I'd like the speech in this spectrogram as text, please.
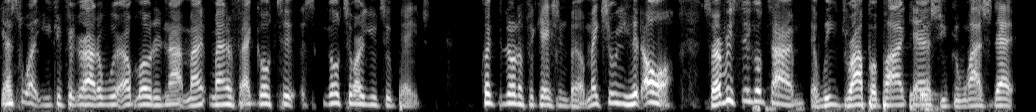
Guess what? You can figure out if we're uploaded or not. Matter of fact, go to go to our YouTube page. Click the notification bell. Make sure you hit all. So every single time that we drop a podcast, you can watch that.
